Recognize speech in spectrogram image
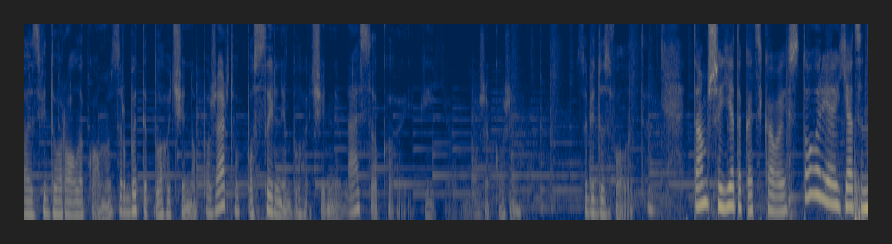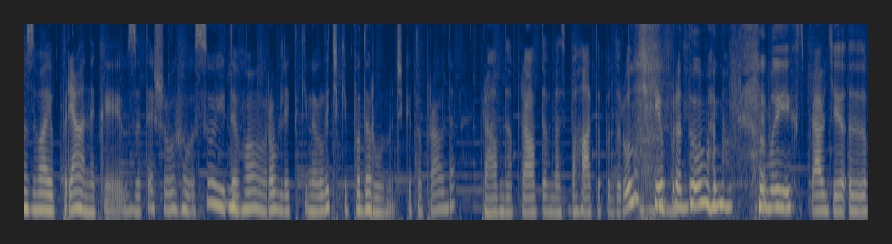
е, з відеороликом зробити благочинну пожертву, посильний благочинний внесок, який може кожен собі дозволити. Там ще є така цікава історія. Я це називаю пряники за те, що ви голосуєте, вам роблять такі невеличкі подаруночки, то правда? Правда, правда, в нас багато подаруночків придумано. Ми їх справді е,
